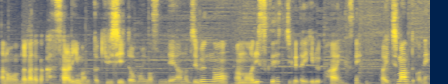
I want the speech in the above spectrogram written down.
あの、なかなかサラリーマンだと厳しいと思いますんで、あの、自分の、あの、リスクヘッジができる範囲ですね。まあ、1万とかね、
